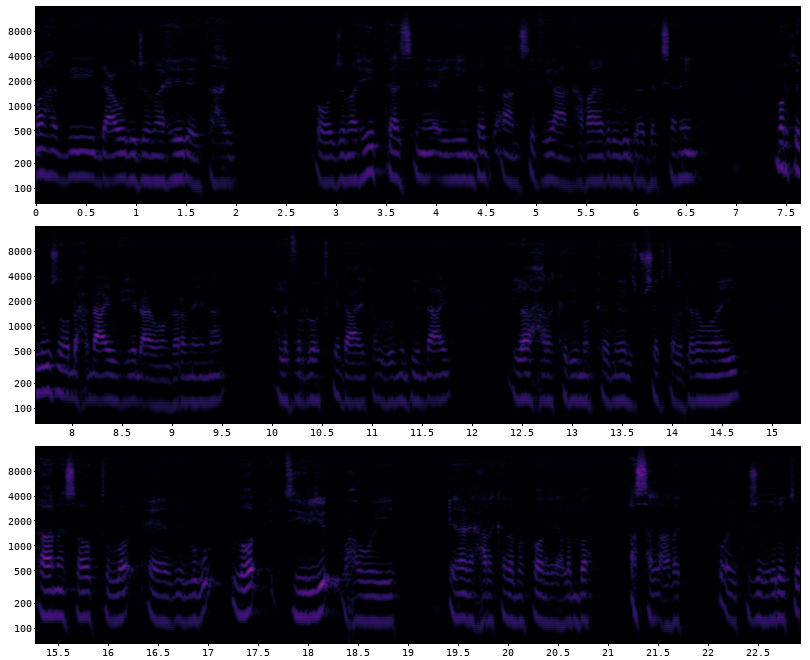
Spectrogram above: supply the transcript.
Mar haddii dacwadu jamaahiir ay tahay oo jamaahiirtaasina ay yihiin dad aan si fiican xaqaa'iqda ugu daadagsanayn markii lagu soo dhexdhacay wixii dhacay waan garanaynaa. Kale firdhoodkii dhacay kale rumidii dhacay ilaa xarakadii marka meel isku sheegta la garan waayey taana sababta loo eed lagu loo tiiriyo waxa weeye inaanay xarakada marka hore yeelanba asal adag oo ay ku soo hirato.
